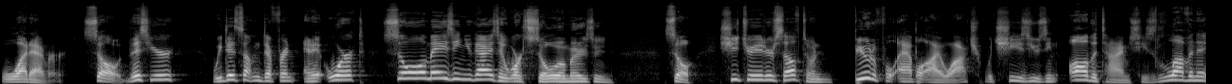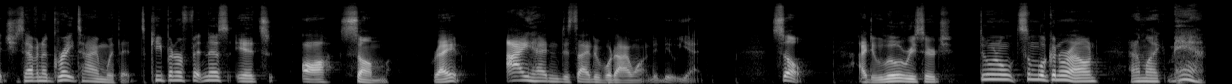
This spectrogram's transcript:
whatever. So this year, we did something different and it worked so amazing, you guys. It worked so amazing. So she treated herself to a beautiful Apple iWatch, which she's using all the time. She's loving it. She's having a great time with it. It's keeping her fitness. It's awesome, right? I hadn't decided what I wanted to do yet. So I do a little research, doing some looking around, and I'm like, man,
